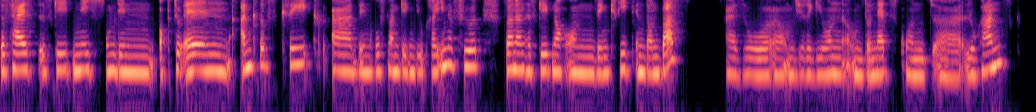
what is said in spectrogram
Das heißt, es geht nicht um den aktuellen Angriffskrieg, äh, den Russland gegen die Ukraine führt, sondern es geht noch um den Krieg in Donbass, also äh, um die Region um Donetsk und äh, Luhansk.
